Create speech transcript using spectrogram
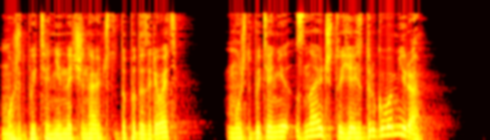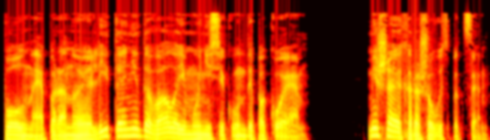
Может быть, они начинают что-то подозревать? Может быть, они знают, что я из другого мира?» Полная паранойя Лита не давала ему ни секунды покоя, мешая хорошо выспаться.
